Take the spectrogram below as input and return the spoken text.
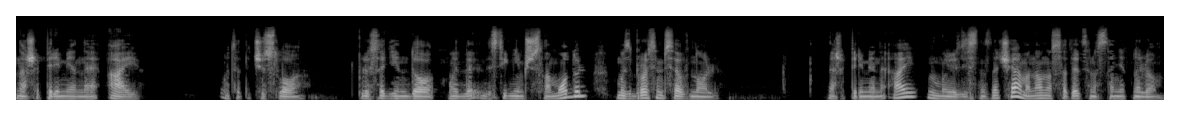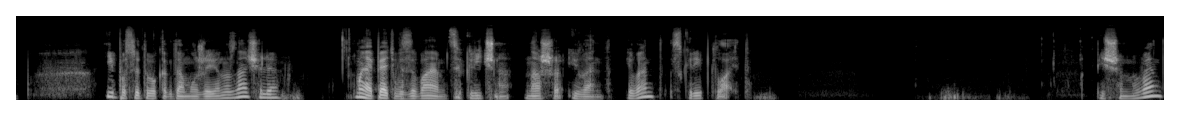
наша переменная i, вот это число плюс 1 до мы достигнем числа модуль, мы сбросимся в 0. Наша переменная i, ну, мы ее здесь назначаем, она у нас, соответственно, станет нулем. И после того, когда мы уже ее назначили, мы опять вызываем циклично наш event. Event script light. Пишем event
